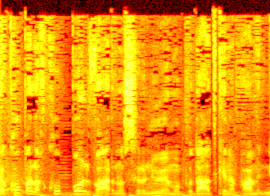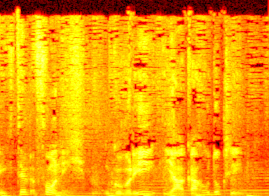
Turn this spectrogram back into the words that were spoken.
Kako pa lahko bolj varno shranjujemo podatke na pametnih telefonih, govori Jaka Hudoklin.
